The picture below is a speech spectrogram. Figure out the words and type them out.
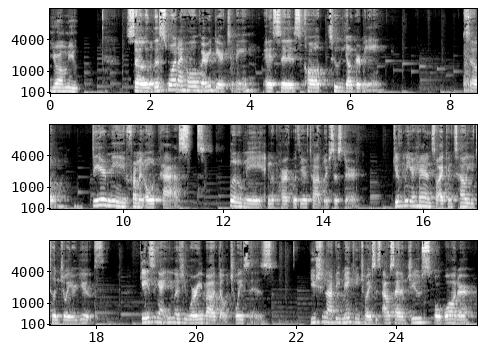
You're on mute. So this one I hold very dear to me. This is called To Younger Me. So, dear me from an old past, little me in the park with your toddler sister. Give me your hand so I can tell you to enjoy your youth. Gazing at you as you worry about adult choices. You should not be making choices outside of juice or water,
